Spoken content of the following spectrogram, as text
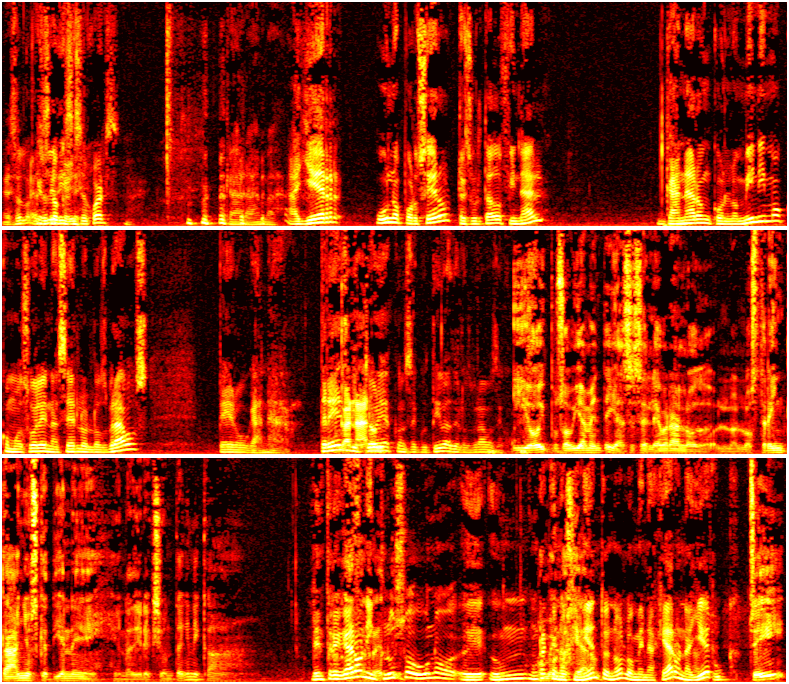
Eso es lo que, Eso es se lo que dice. dice Juárez. Caramba. Ayer 1 por 0, resultado final. Ganaron con lo mínimo, como suelen hacerlo los Bravos, pero ganaron. Tres Ganaron. victorias consecutivas de los Bravos de Juárez. Y hoy, pues obviamente ya se celebra lo- lo- los 30 años que tiene en la dirección técnica. Le entregaron incluso uno, eh, un, un reconocimiento, ¿no? Lo homenajearon ayer. Sí,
